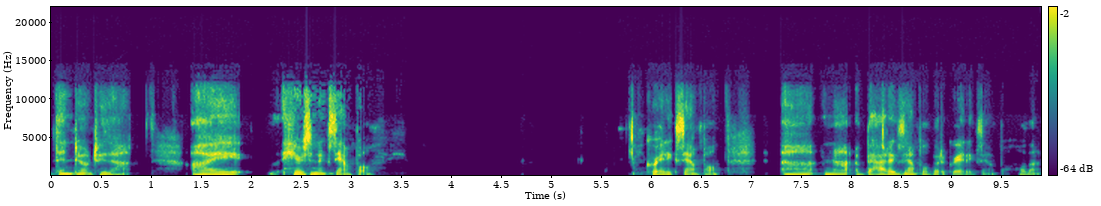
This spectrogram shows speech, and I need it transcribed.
then don't do that. I here's an example. Great example. Uh, not a bad example, but a great example. Hold on.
